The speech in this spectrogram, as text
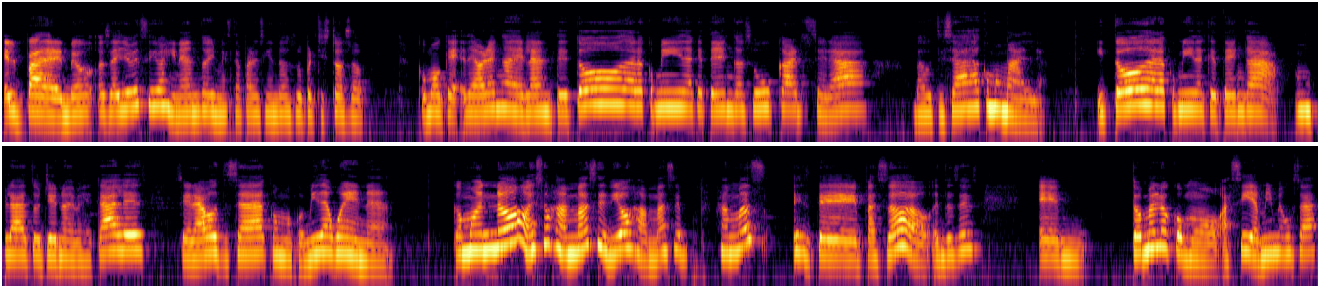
el padre, ¿no? O sea, yo me estoy imaginando y me está pareciendo súper chistoso. Como que de ahora en adelante toda la comida que tenga azúcar será bautizada como mala. Y toda la comida que tenga un plato lleno de vegetales será bautizada como comida buena. Como no, eso jamás se dio, jamás, jamás este, pasó. Entonces, Em, tómalo como así. A mí me gusta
